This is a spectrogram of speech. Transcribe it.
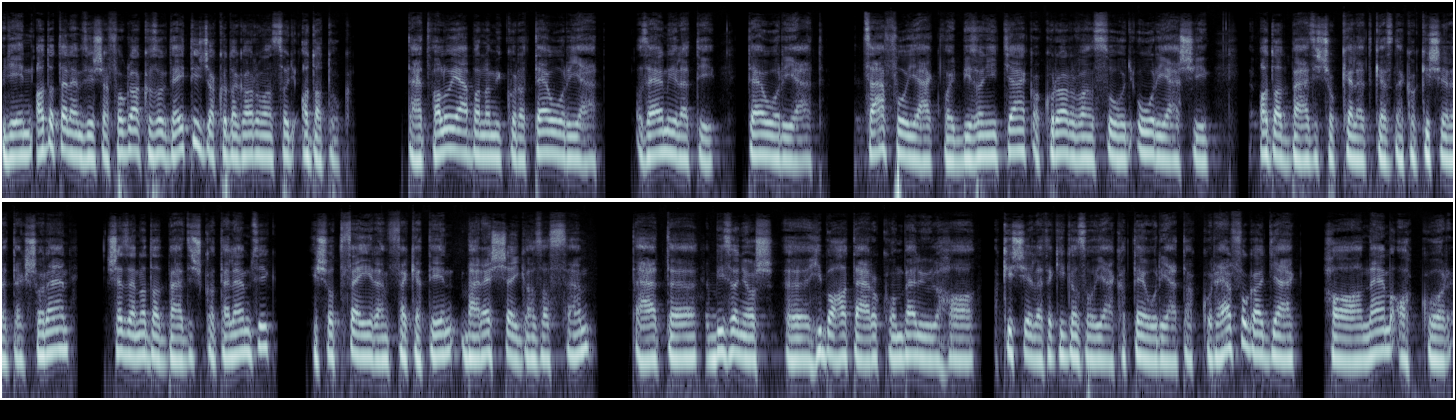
ugye én adatelemzéssel foglalkozok, de itt is gyakorlatilag arról van szó, hogy adatok. Tehát valójában, amikor a teóriát, az elméleti teóriát cáfolják vagy bizonyítják, akkor arról van szó, hogy óriási adatbázisok keletkeznek a kísérletek során, és ezen adatbázisokat elemzik, és ott fehéren-feketén, bár ez se igaz, azt hiszem, tehát bizonyos hiba határokon belül, ha a kísérletek igazolják a teóriát, akkor elfogadják, ha nem, akkor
